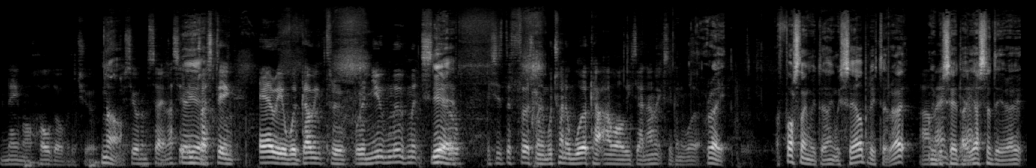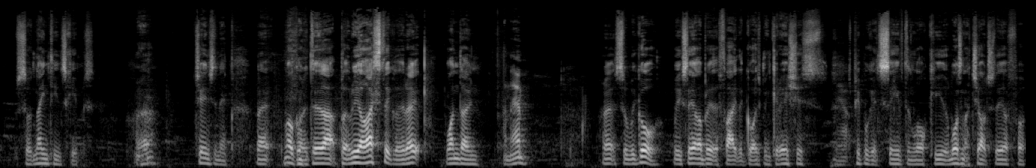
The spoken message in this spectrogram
name or hold over the church. No. You see what I'm saying? That's an Yeah, yeah. interesting area we're going through. We're a new movement still. Yeah. This is the first one. We're trying to work out how all these dynamics are going to work. Right. The first thing we do, I think we celebrate it, right? we said that yeah. yesterday, right? So 19 schemes, mm-hmm. right? Change the name, right? I'm not going to do that, but realistically, right? One down, And then, right? So we go. We celebrate the fact that God's been gracious. Yeah. People get saved in Lochee. There wasn't a church there for,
